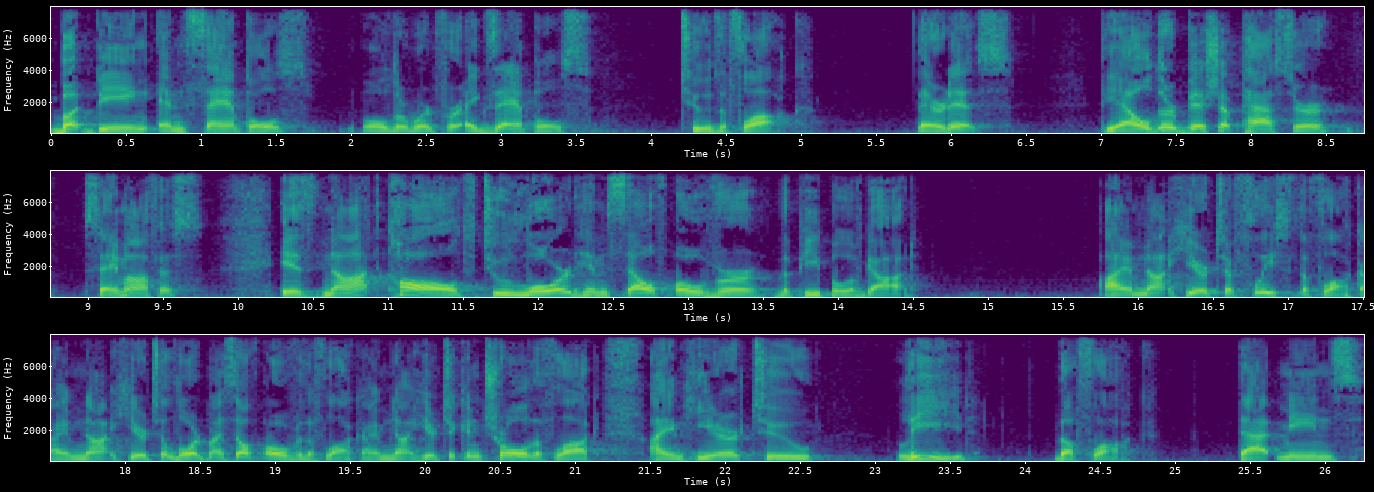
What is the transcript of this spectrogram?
but being ensamples, older word for examples, to the flock. There it is. The elder, bishop, pastor, same office, is not called to lord himself over the people of God. I am not here to fleece the flock. I am not here to lord myself over the flock. I am not here to control the flock. I am here to lead the flock. That means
